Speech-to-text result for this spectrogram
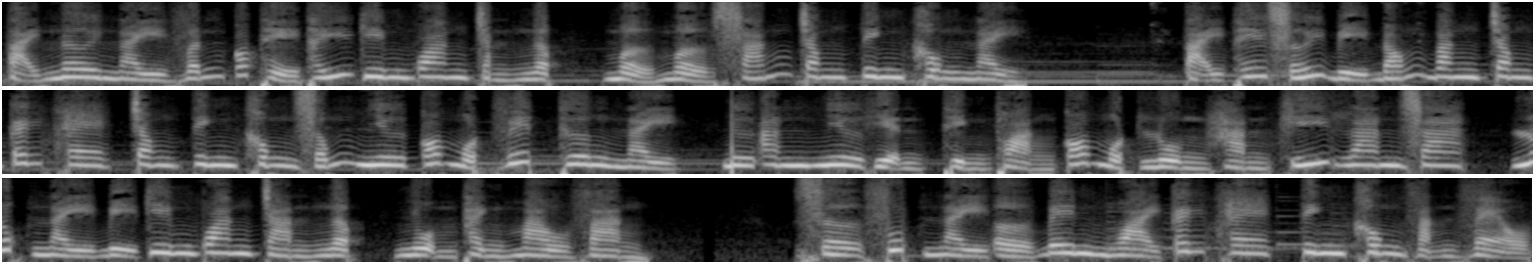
tại nơi này vẫn có thể thấy kim quang tràn ngập, mở mở sáng trong tinh không này. Tại thế giới bị đóng băng trong cái khe trong tinh không giống như có một vết thương này, như ăn như hiện thỉnh thoảng có một luồng hàn khí lan ra, lúc này bị kim quang tràn ngập, nhuộm thành màu vàng. Giờ phút này ở bên ngoài cái khe tinh không vặn vẹo,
